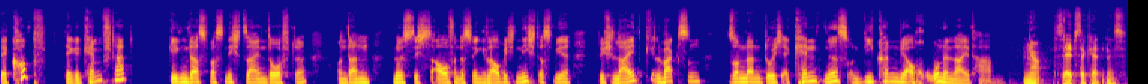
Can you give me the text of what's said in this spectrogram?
der Kopf, der gekämpft hat gegen das, was nicht sein durfte. Und dann löst sich es auf. Und deswegen glaube ich nicht, dass wir durch Leid wachsen, sondern durch Erkenntnis. Und die können wir auch ohne Leid haben. Ja, Selbsterkenntnis.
